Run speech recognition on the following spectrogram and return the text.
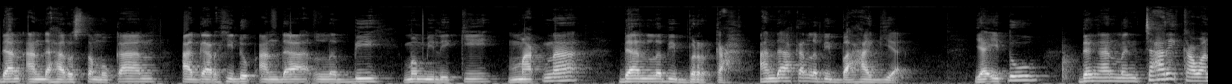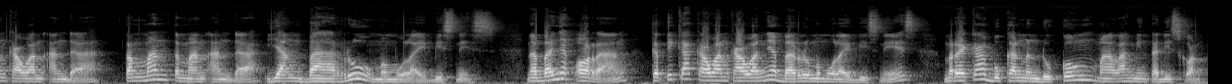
dan Anda harus temukan agar hidup Anda lebih memiliki makna dan lebih berkah. Anda akan lebih bahagia, yaitu dengan mencari kawan-kawan Anda, teman-teman Anda yang baru memulai bisnis. Nah, banyak orang ketika kawan-kawannya baru memulai bisnis, mereka bukan mendukung, malah minta diskon.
